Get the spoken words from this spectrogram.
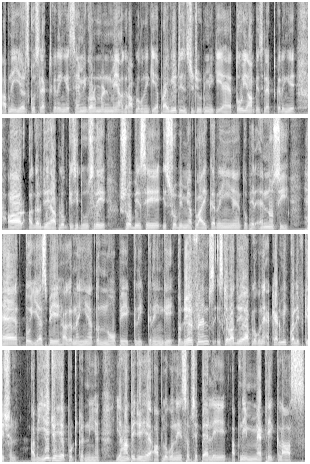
अपने ईयर्स को सिलेक्ट करेंगे। सेमी गवर्नमेंट में अगर आप लोगों ने किया प्राइवेट इंस्टीट्यूट में किया है तो यहाँ पे सिलेक्ट करेंगे। और अगर जो है आप लोग किसी दूसरे शोबे से इस शोबे में अप्लाई कर रही हैं तो फिर एनओसी है तो यस पे। अगर नहीं है तो नो पे क्लिक करेंगे। तो डियर फ्रेंड्स इसके बाद जो है आप लोगों ने अकेडमिक क्वालिफिकेशन अब ये जो है पुट करनी है। यहाँ पे जो है आप लोगों ने सबसे पहले अपनी मैट्रिक क्लास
